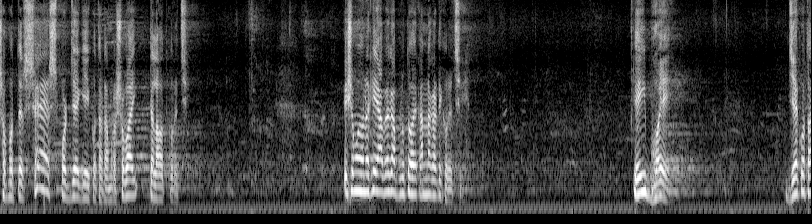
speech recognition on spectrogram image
শপথের শেষ পর্যায়ে গিয়ে এই কথাটা আমরা সবাই তেলাওয়াত করেছি। এই সময় অনেকেই আবেগ আপ্লুত হয়ে কান্নাকাটি করেছি। এই ভয়ে যে কথা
